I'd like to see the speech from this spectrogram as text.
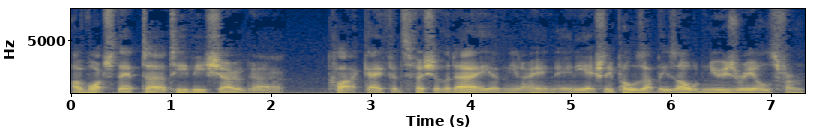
I've watched that uh, TV show uh, Clark Gayford's Fish of the Day, and you know, and, and he actually pulls up these old newsreels from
